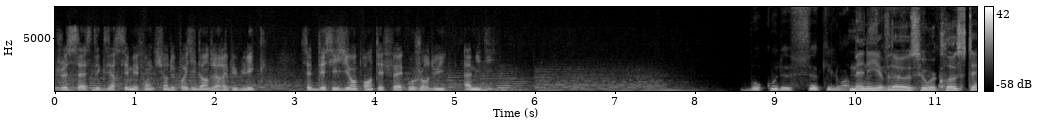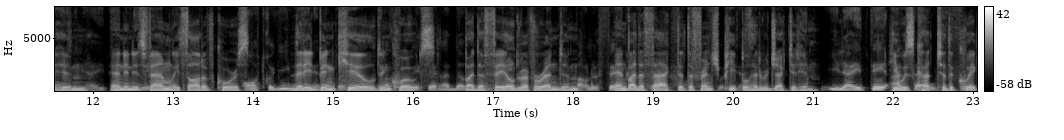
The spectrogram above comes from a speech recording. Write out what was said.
Je cesse d'exercer mes fonctions de président de la République. Cette décision prend effet aujourd'hui à midi. Many of those who were close to him and in his family thought, of course, that he'd been killed, in quotes, by the failed referendum and by the fact that the French people had rejected him. He was cut to the quick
